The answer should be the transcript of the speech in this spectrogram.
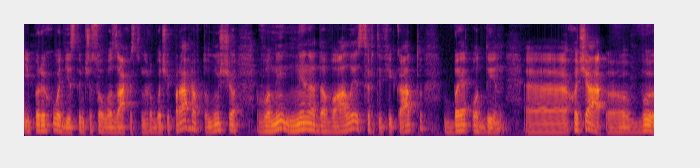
і переході з тимчасового захисту на робочий параграф, тому що вони не надавали сертифікату Б1. Е, Хоча в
